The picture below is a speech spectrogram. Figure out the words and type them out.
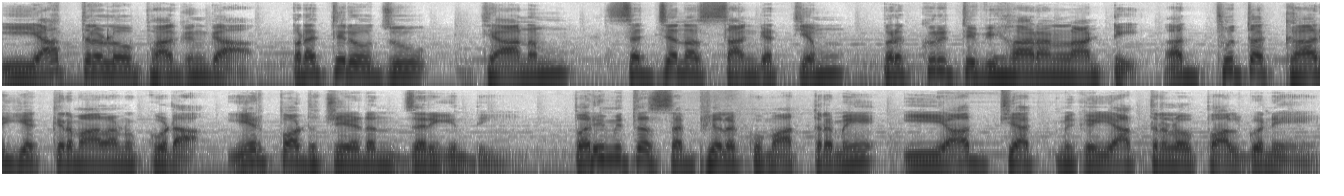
ఈ యాత్రలో భాగంగా ప్రతిరోజు ధ్యానం సజ్జన సాంగత్యం ప్రకృతి విహారం లాంటి అద్భుత కార్యక్రమాలను కూడా ఏర్పాటు చేయడం జరిగింది. పరిమిత సభ్యులకు మాత్రమే ఈ ఆధ్యాత్మిక యాత్రలో పాల్గొనే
